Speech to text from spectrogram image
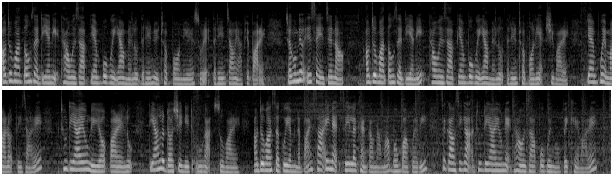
အောက်တိုဘာ31ရက်နေ့ထာဝန်စာပြန်ပို့ခွင့်ရမယ်လို့သတင်းတွေထွက်ပေါ်နေတယ်ဆိုတဲ့သတင်းကြောင်းရာဖြစ်ပါတယ်။ရန်ကုန်မြို့အင်းစိန်အကျဉ်းထောင်အောက်တိုဘာ31ရက်နေ့ထာဝန်စာပြန်ပို့ခွင့်ရမယ်လို့သတင်းထွက်ပေါ်လျက်ရှိပါတယ်။ပြန်ဖွင့်မှာတော့သိကြတယ်။အထူးတရားရုံးတွေရောပါတယ်လို့တရားလွှတ်တော်ရှေ့နေတဦးကဆိုပါတယ်။အောက်တိုဘာ19ရက်နေ့ပိုင်းစာအိတ်နဲ့ဆေးလက်ခံကောင်တာမှာဘုံပေါက်ကွဲပြီးစစ်ကောင်စီကအထူးတရားရုံးနဲ့ထာဝန်စာပို့ခွင့်ကိုပိတ်ခဲ့ပါတယ်။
